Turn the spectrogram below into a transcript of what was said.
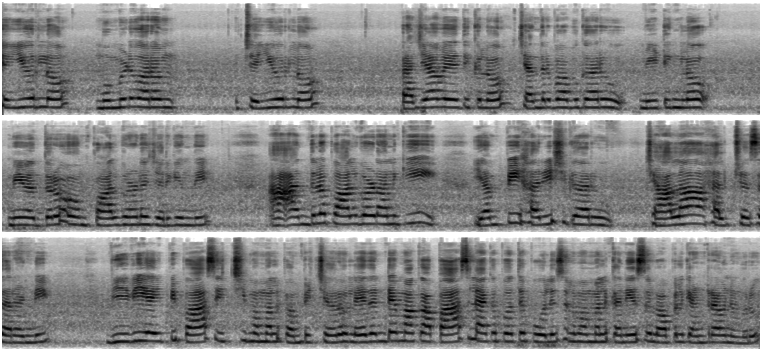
చెయ్యూరులో ముమ్మిడివరం చెయ్యూరులో ప్రజావేదికలో చంద్రబాబు గారు మీటింగ్లో మేమిద్దరం పాల్గొనడం జరిగింది. అందులో పాల్గొనడానికి ఎంపీ హరీష్ గారు చాలా హెల్ప్ చేశారండి. వివిఐపి పాస్ ఇచ్చి మమ్మల్ని పంపించారు. లేదంటే మాకు ఆ పాస్ లేకపోతే పోలీసులు మమ్మల్ని కనీసం లోపలికి ఎంటర్ అవనివ్వరు.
